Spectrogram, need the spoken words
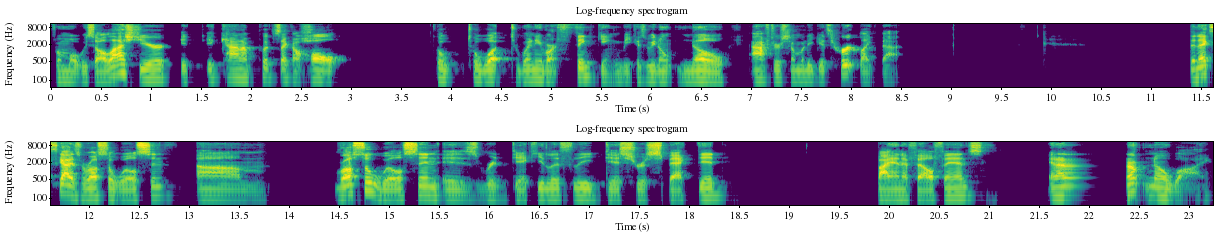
from what we saw last year, it it kind of puts like a halt to, to what to any of our thinking because we don't know after somebody gets hurt like that. The next guy is Russell Wilson. Um, Russell Wilson is ridiculously disrespected by NFL fans, and I don't know why.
